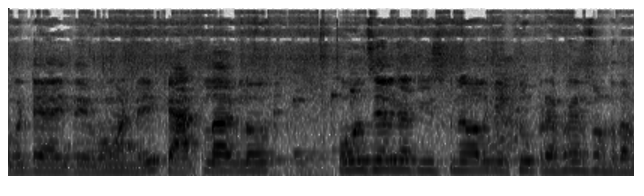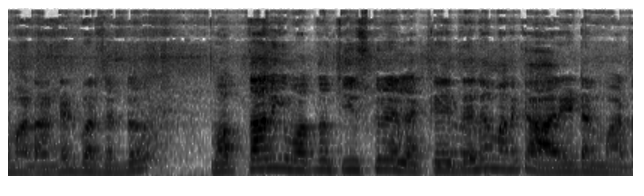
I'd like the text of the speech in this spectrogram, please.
ఒకటే అయితే ఇవ్వమండి. క్యాటలాగ్లో హోల్సేల్గా తీసుకునే వాళ్ళకి ఎక్కువ ప్రిఫరెన్స్ ఉంటుంది అనమాట హండ్రెడ్ పర్సెంట్ మొత్తానికి మొత్తం తీసుకునే లెక్క అయితేనే మనకి ఆ రేట్ అనమాట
